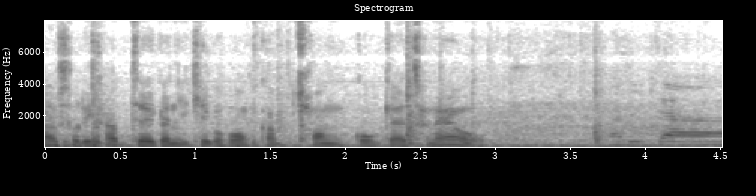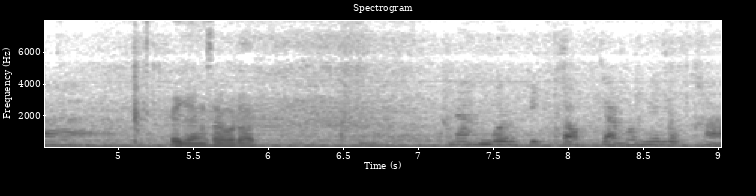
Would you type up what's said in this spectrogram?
ครับสวัสดีครับ เจอกันอีกทีกับผมกับช่องโกแกชาแนลสวัสดีจ้าเป็นยังสาวดอดนั่งบนติ๊กต็อกจากบนนี้ลูกค้า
